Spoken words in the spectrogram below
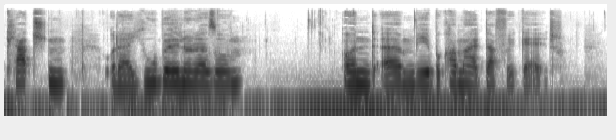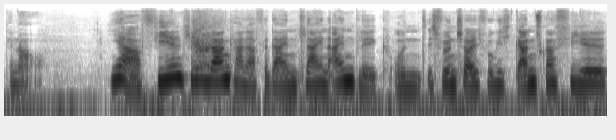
klatschen oder jubeln oder so. Und ähm, wir bekommen halt dafür Geld. Genau. Ja, vielen, vielen Dank, Hanna, für deinen kleinen Einblick. Und ich wünsche euch wirklich ganz, ganz viel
